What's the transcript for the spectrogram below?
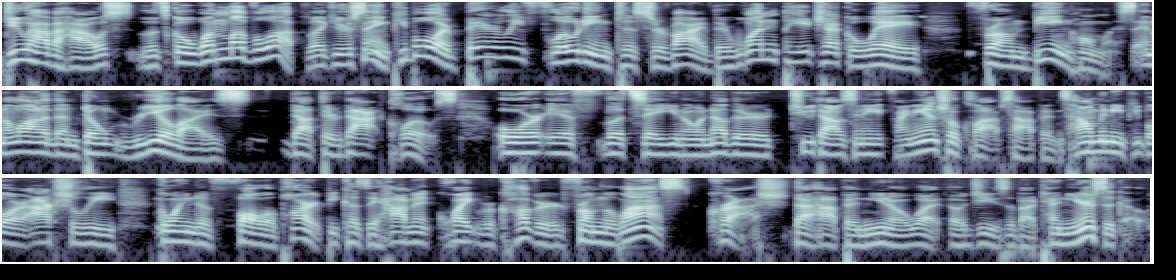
do have a house let's go one level up. Like you were saying people are barely floating to survive. They're one paycheck away from being homeless. And a lot of them don't realize that they're that close. Or if let's say you know another 2008 financial collapse happens how many people are actually going to fall apart because they haven't quite recovered from the last crash that happened you know what oh geez about 10 years ago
